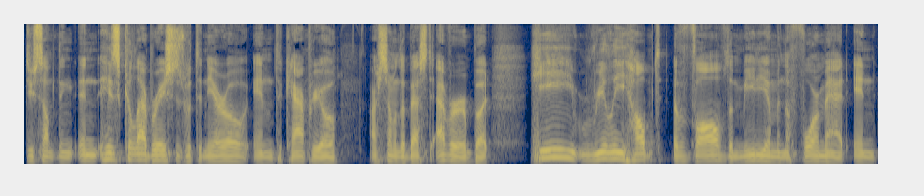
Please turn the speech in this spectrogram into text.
do something. And his collaborations with De Niro and DiCaprio are some of the best ever. But he really helped evolve the medium and the format in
